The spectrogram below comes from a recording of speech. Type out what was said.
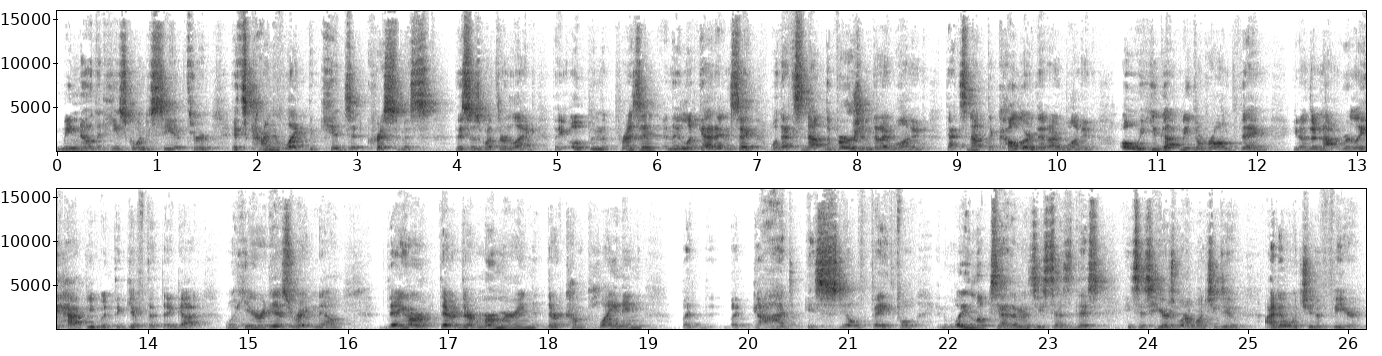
We know that He's going to see it through. It's kind of like the kids at Christmas this is what they're like. They open the present and they look at it and say, Well, that's not the version that I wanted. That's not the color that I wanted. Oh, you got me the wrong thing. You know, they're not really happy with the gift that they got. Well, here it is right now. They are they're they're murmuring, they're complaining, but but God is still faithful. And what he looks at him as he says this, he says, Here's what I want you to do. I don't want you to fear.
